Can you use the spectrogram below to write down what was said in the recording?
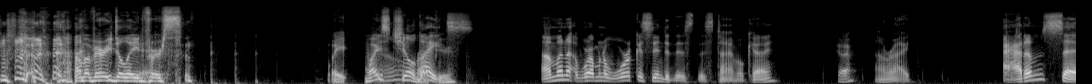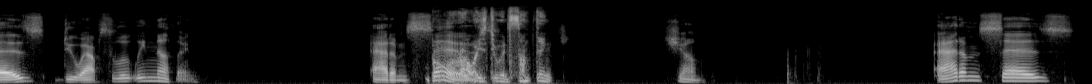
I'm a very delayed person. Wait, why is chilled up here? I'm gonna we're- I'm gonna work us into this this time, okay? okay. All right. Adam says do absolutely nothing. Adam oh, says We're always doing something. jump. Adam says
